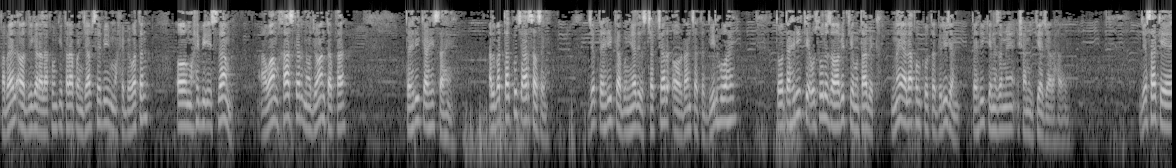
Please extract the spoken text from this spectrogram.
قبائل اور دیگر علاقوں کی طرح پنجاب سے بھی محب وطن اور محب اسلام عوام خاص کر نوجوان طبقہ تحریک کا حصہ ہیں۔ البتہ کچھ عرصہ سے جب تحریک کا بنیادی اسٹرکچر اور ڈھانچہ تبدیل ہوا ہے، تو تحریک کے اصول و ضوابط کے مطابق نئے علاقوں کو تدریجن تحریک کے نظم میں شامل کیا جا رہا ہے۔ جیسا کہ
